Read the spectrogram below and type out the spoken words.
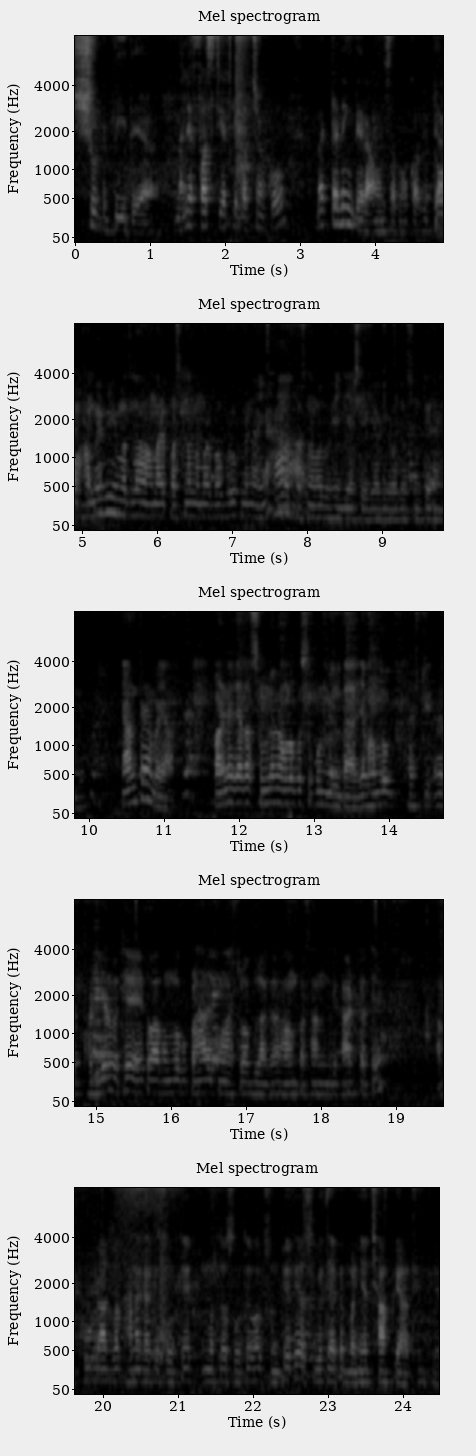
should be there मैंने फ़र्स्ट ईयर के बच्चों को मैं ट्रेनिंग दे रहा हूँ उन सबों का अभी तो हमें भी मतलब हमारे पर्सनल नंबर पर ग्रुप में नहीं हाँ। पर्सनल नंबर भेज दिया कि ऑडियो जो सुनते रहेंगे। जानते हैं भैया पढ़ने ज़्यादा सुनने में हम लोग को सुकून मिलता है। जब हम लोग फ़र्स्ट थर्ड ईयर में थे तो आप हम लोग को पढ़ा रहे थे मास्टर ऑफ़ बुलाकर हम प्रशांत रिकॉर्ड करते। और खूब रात भर खाना खा के सोते मतलब सोते वक्त सुनते थे और सुबह जाकर बढ़िया छाप के आते थे।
